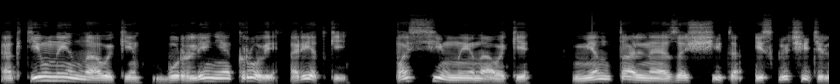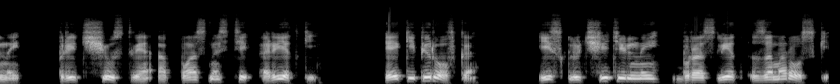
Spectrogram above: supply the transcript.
Активные навыки. Бурление крови редкий. Пассивные навыки. Ментальная защита исключительный. Предчувствие опасности редкий. Экипировка. Исключительный браслет заморозки.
